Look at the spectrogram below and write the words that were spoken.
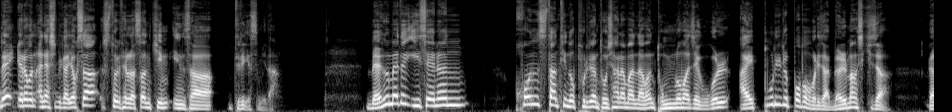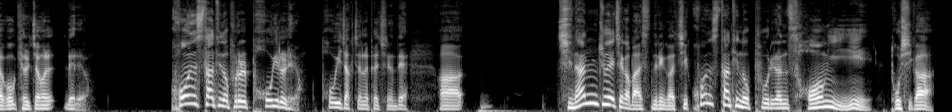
네, 여러분 안녕하십니까. 역사 스토리텔러 썬킴 인사드리겠습니다. 메흐메드 2세는 콘스탄티노플이라는 도시 하나만 남은 동로마 제국을 아예 뿌리를 뽑아버리자, 멸망시키자라고 결정을 내려요. 콘스탄티노플을 포위를 해요. 포위 작전을 펼치는데, 아, 지난주에 제가 말씀드린 것 같이 콘스탄티노플이라는 성이, 도시가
